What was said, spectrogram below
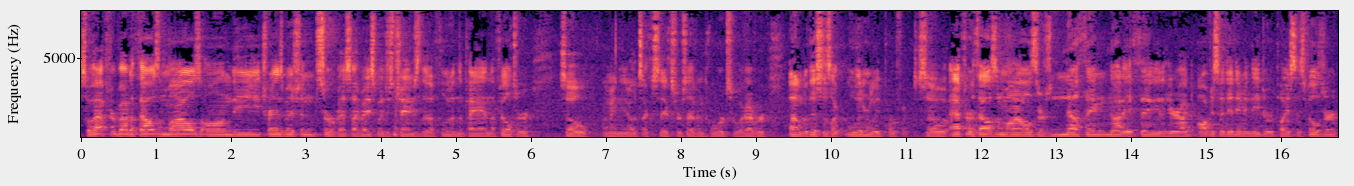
So after about a thousand miles on the transmission service, I basically just changed the fluid in the pan, the filter. So, I mean, you know, it's like six or seven quarts or whatever. Um, but this is like literally perfect. So after a thousand miles, there's nothing, not a thing in here. I obviously didn't even need to replace this filter,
